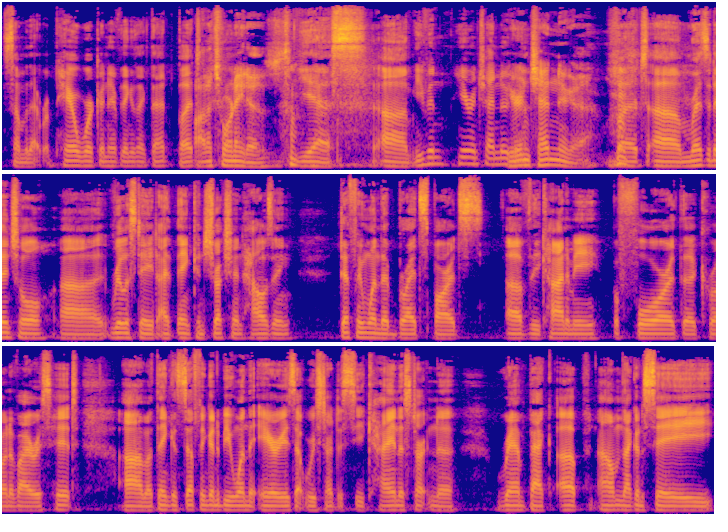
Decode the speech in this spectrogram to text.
some of that repair work and everything like that but a lot of tornadoes. yes um, even here in chattanooga You're in Chattanooga. but um, residential uh, real estate, I think construction, housing, definitely one of the bright spots of the economy before the coronavirus hit. Um, I think it's definitely going to be one of the areas that we start to see kind of starting to ramp back up. I'm not going to say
